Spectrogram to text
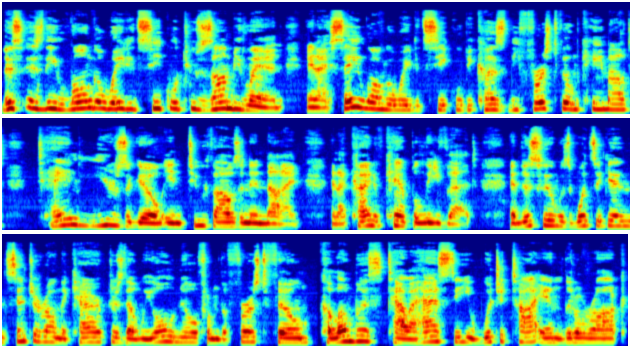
This is the long-awaited sequel to Zombieland, and I say long-awaited sequel because the first film came out 10 years ago in 2009, and I kind of can't believe that. And this film was once again centered around the characters that we all know from the first film Columbus, Tallahassee, Wichita, and Little Rock.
